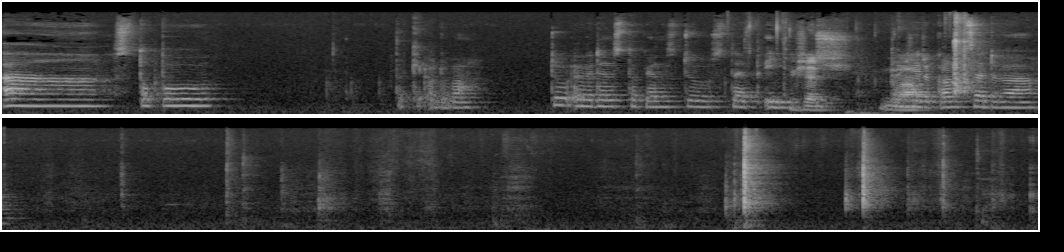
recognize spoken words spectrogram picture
a stopu taky o dva. Two evidence tokens to step each. Takže dva. Takže dokonce dva. Tak.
